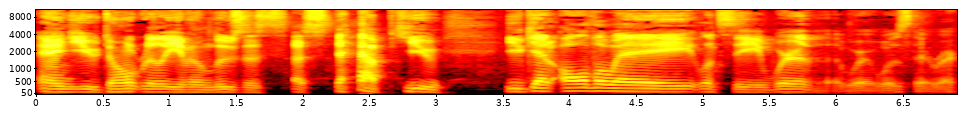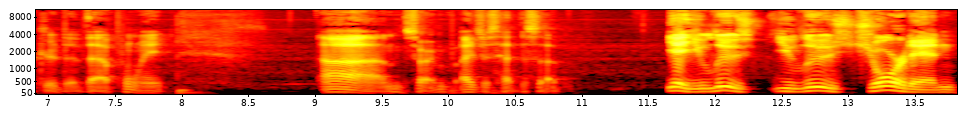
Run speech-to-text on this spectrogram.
and you don't really even lose a, a step. You you get all the way. Let's see where the, where was their record at that point. Um, sorry, I just had this up. Yeah, you lose you lose Jordan,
